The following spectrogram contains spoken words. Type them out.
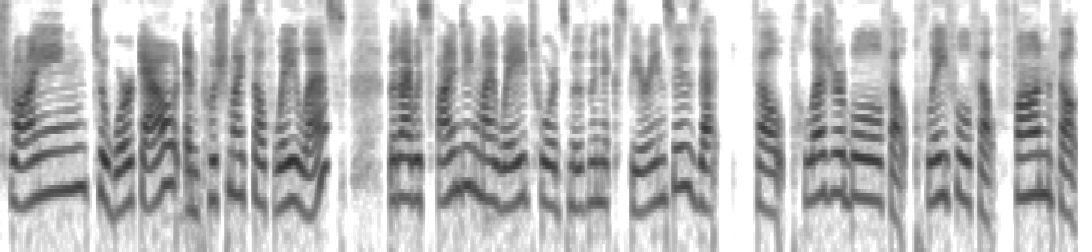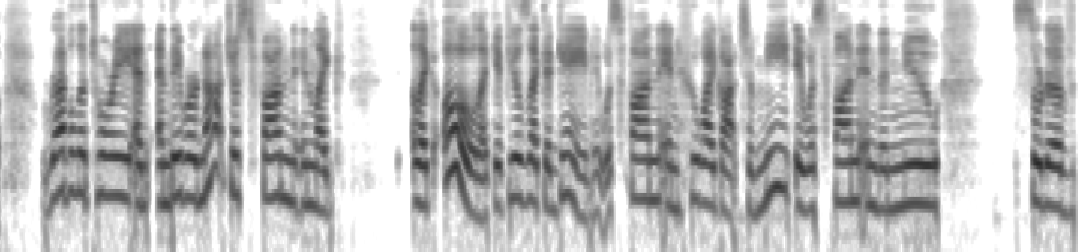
trying to work out and push myself way less, but I was finding my way towards movement experiences that felt pleasurable, felt playful, felt fun, felt revelatory and and they were not just fun in like like oh, like it feels like a game. It was fun in who I got to meet. It was fun in the new sort of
